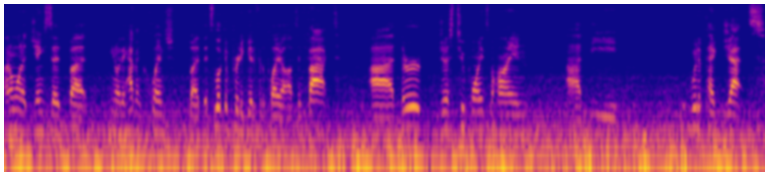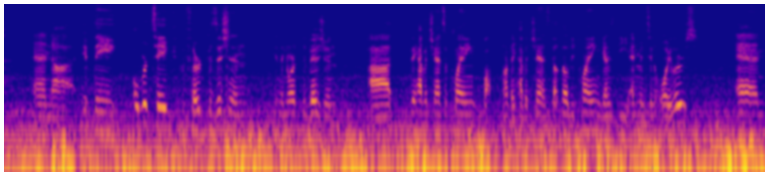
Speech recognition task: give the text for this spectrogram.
I don't want to jinx it, but you know they haven't clinched, but it's looking pretty good for the playoffs. In fact, they're just two points behind uh, the Winnipeg Jets. And uh, if they overtake the third position in the North Division, uh, they have a chance of playing. Well, not they have a chance. They'll, they'll, be playing against the Edmonton Oilers. And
